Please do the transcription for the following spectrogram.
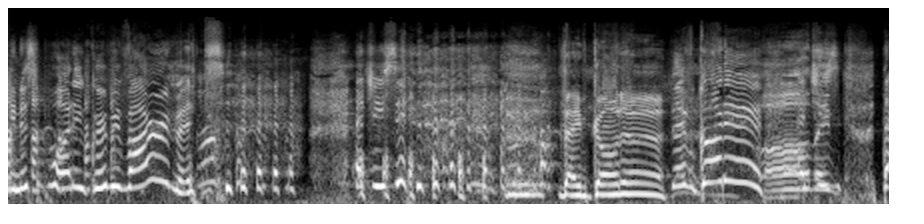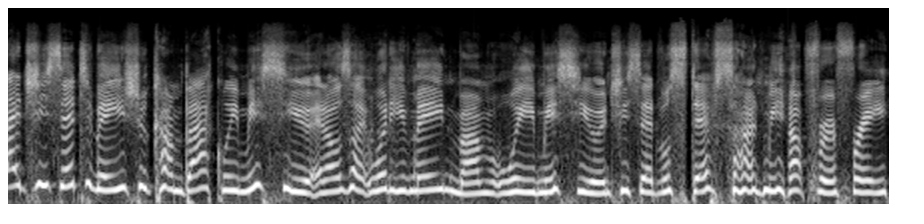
in a supportive group environment. and she said, They've got her. They've got her. Oh, and she's- that she said to me, You should come back. We miss you. And I was like, What do you mean, mum? We miss you. And she said, Well, Steph signed me up for a free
